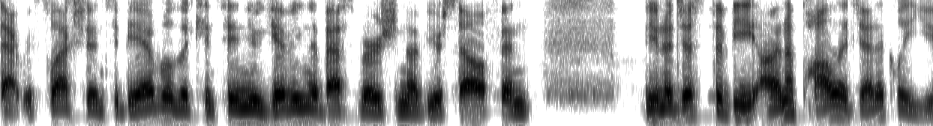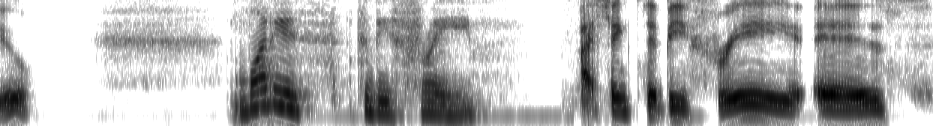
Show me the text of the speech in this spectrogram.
that reflection to be able to continue giving the best version of yourself and you know, just to be unapologetically you. What is to be free? I think to be free is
